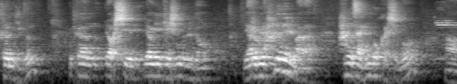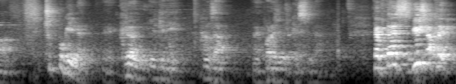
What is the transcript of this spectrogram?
그런 기분 그러니까 역시 여기 계신 분들도 여러분이 하는 일마다 항상 행복하시고 어, 축복이 있는 네, 그런 일들이 항상 네, 벌어지면 좋겠습니다. DEF DANCE MUSIC ACADEMY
